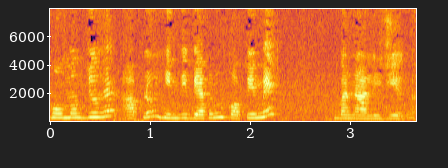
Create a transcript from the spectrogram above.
होमवर्क जो है, आप लोग हिंदी व्याकरण कॉपी में बना लीजिएगा।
